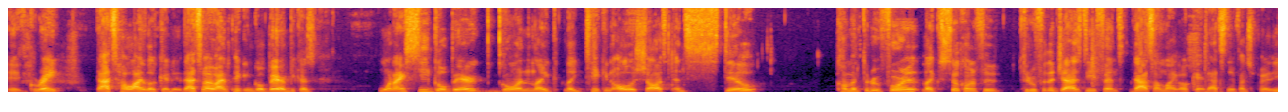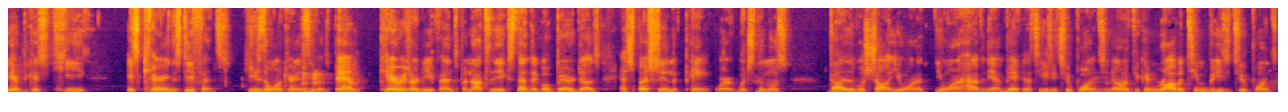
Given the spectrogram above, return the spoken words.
it great. That's how I look at it. That's why I'm picking Gobert because when I see Gobert going like like taking all those shots and still coming through for it, like still coming through through for the Jazz defense, that's I'm like, okay, that's the defensive player of the year because he is carrying this defense. He's the one carrying this Mhm. defense. Bam carries our defense, but not to the extent that Gobert does, especially in the paint, where which is the most valuable shot you want to you want to have in the NBA. that's easy two points. Mhm. You know, if you can rob a team of easy two points,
